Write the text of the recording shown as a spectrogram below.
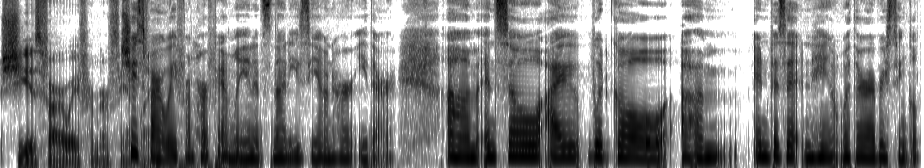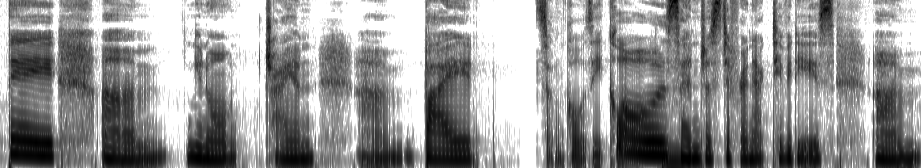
she is far away from her family. she's far away from her family, and it's not easy on her either. Um, and so I would go um, and visit and hang out with her every single day. Um, you know, try and um, buy some cozy clothes and just different activities um,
